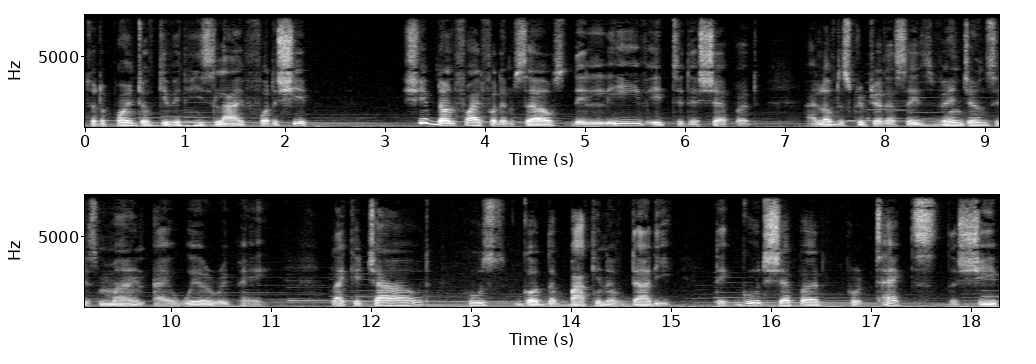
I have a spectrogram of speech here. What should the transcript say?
to the point of giving his life for the sheep. Sheep don't fight for themselves, they leave it to the shepherd. I love the scripture that says, Vengeance is mine, I will repay. Like a child who's got the backing of daddy, the good shepherd protects the sheep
